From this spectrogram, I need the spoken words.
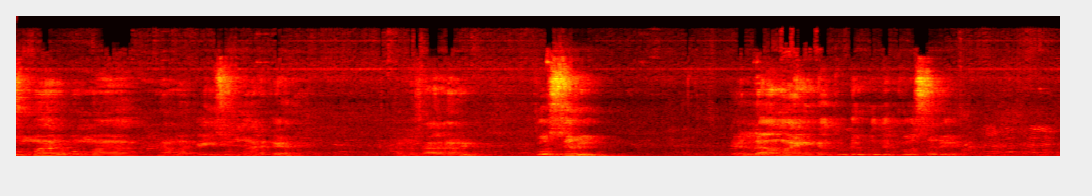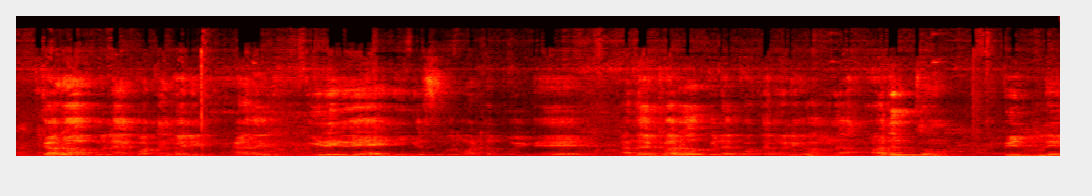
சும்மா இருப்போம்மா நம்ம கை சும்மா இருக்காது. நம்ம சாதாரண கொசுரு எல்லாம் வாங்கிட்ட துட்டு கொடுத்து கொசுரு கருவேப்பிலை கொத்தமல்லி. அது இதுவே நீங்கள் சூப்பர் மார்க்கெட்டில் போயிட்டு அந்த கருவேப்பிலை கொத்தமல்லி வாங்கினா அதுக்கும் பில்லு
